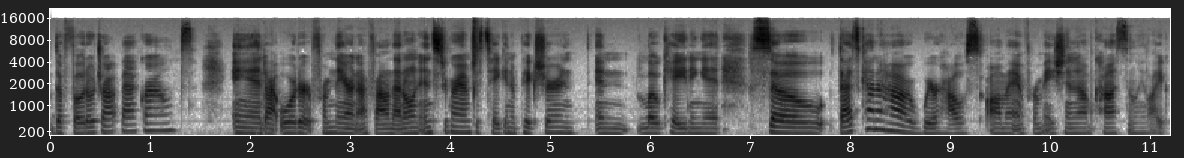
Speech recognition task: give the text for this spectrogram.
the photo drop backgrounds and mm-hmm. I ordered from there and I found that on Instagram just taking a picture and, and locating it so that's kind of how I warehouse all my information And I'm constantly like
